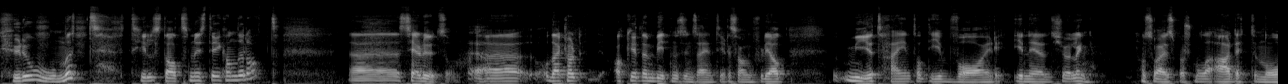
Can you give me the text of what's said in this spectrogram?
kronet til statsministerkandidat, eh, ser det ut som. Uh, og det er klart, akkurat den biten syns jeg er interessant, fordi at mye tegn til at de var i nedkjøling. Og så er jo spørsmålet er dette nå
